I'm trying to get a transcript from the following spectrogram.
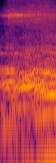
Oh.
